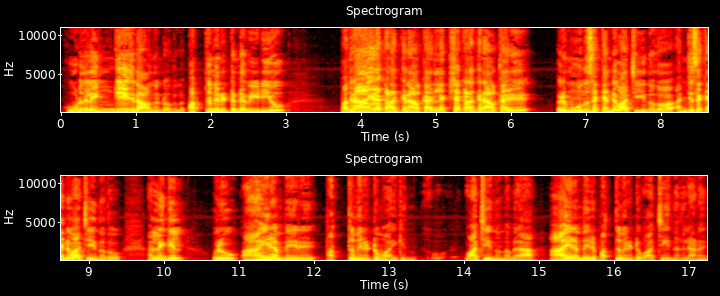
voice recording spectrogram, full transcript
കൂടുതൽ എൻഗേജ്ഡ് ആവുന്നുണ്ടോ എന്നുള്ളത്. പത്ത് മിനിറ്റിന്റെ വീഡിയോ പതിനായിരക്കണക്കിന് ആൾക്കാർ ലക്ഷക്കണക്കിന് ആൾക്കാർ ഒരു മൂന്ന് സെക്കൻഡ് വാച്ച് ചെയ്യുന്നതോ അഞ്ച് സെക്കൻഡ് വാച്ച് ചെയ്യുന്നതോ അല്ലെങ്കിൽ ഒരു ആയിരം പേര് പത്ത് മിനിറ്റും വായിക്കുന്നു വാച്ച് ചെയ്യുന്നതും തമ്മിൽ. ആ ആയിരം പേര് പത്ത് മിനിറ്റ് വാച്ച് ചെയ്യുന്നതിലാണ്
